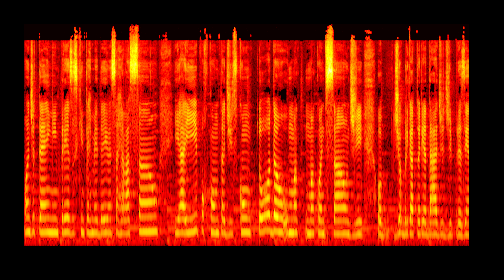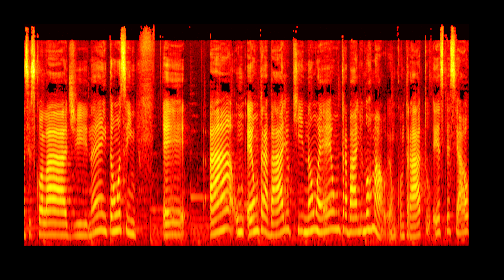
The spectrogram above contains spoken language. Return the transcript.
onde tem empresas que intermediam essa relação, e aí, por conta disso, com toda uma, uma condição de, de obrigatoriedade de presença escolar, de, né? Então, assim, é, um, é um trabalho que não é um trabalho normal, é um contrato especial.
